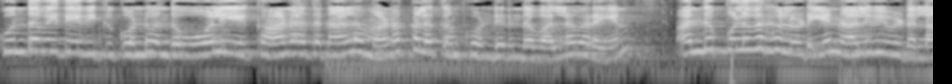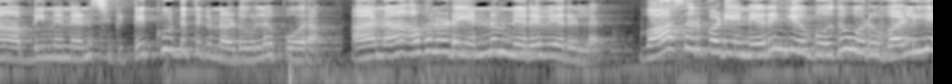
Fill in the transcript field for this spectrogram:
குந்தவை தேவிக்கு கொண்டு வந்த ஓலையை காணாதனால மனக்கலக்கம் கொண்டிருந்த வல்லவரையன் அந்த புலவர்களுடைய நழுவி விடலாம் அப்படின்னு நினைச்சுக்கிட்டே கூட்டத்துக்கு நடுவுல போறான். ஆனா அவனோட எண்ணம் நிறைவேறல. வாசற்படியை நெருங்கிய போது ஒரு வலிய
